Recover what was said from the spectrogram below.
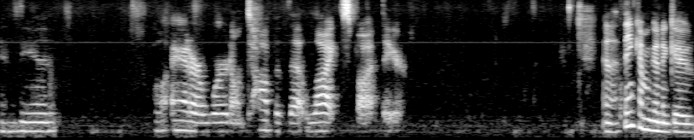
And then add our word on top of that light spot there. And I think I'm going to go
